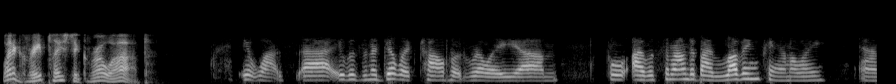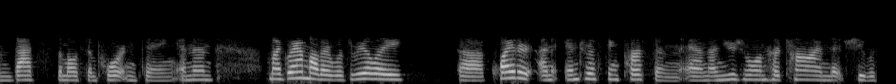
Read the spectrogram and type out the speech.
What a great place to grow up. It was. Uh, it was an idyllic childhood, really. Um, full. I was surrounded by loving family, and that's the most important thing. And then my grandmother was really uh, quite a, an interesting person and unusual in her time that she was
